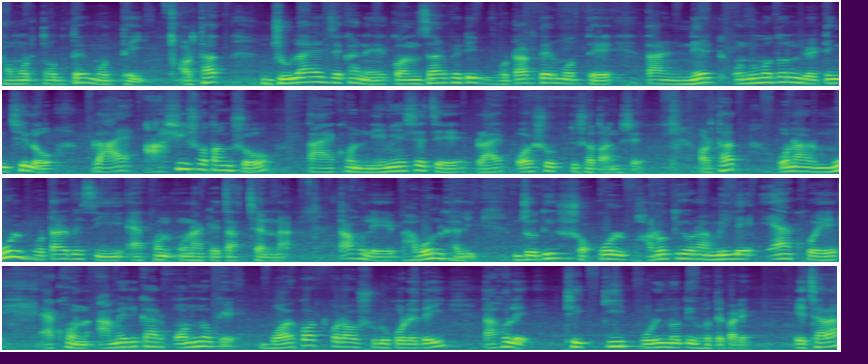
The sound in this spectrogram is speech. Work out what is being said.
সমর্থকদের মধ্যেই। অর্থাৎ জুলাইয়ে যেখানে কনজারভেটিভ ভোটারদের মধ্যে তার নেট অনুমোদন রেটিং ছিল প্রায় আশি শতাংশ, তা এখন নেমে এসেছে প্রায় পঁয়ষট্টি শতাংশে। অর্থাৎ ওনার মূল ভোটার বেশি এখন ওনাকে চাচ্ছেন না। তাহলে ভাবুন খালি, যদি সকল ভারতীয়রা মিলে এক হয়ে এখন আমেরিকার পণ্যকে বয়কট করাও শুরু করে দেই, তাহলে ঠিক কী পরিণতি হতে পারে? এছাড়া,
